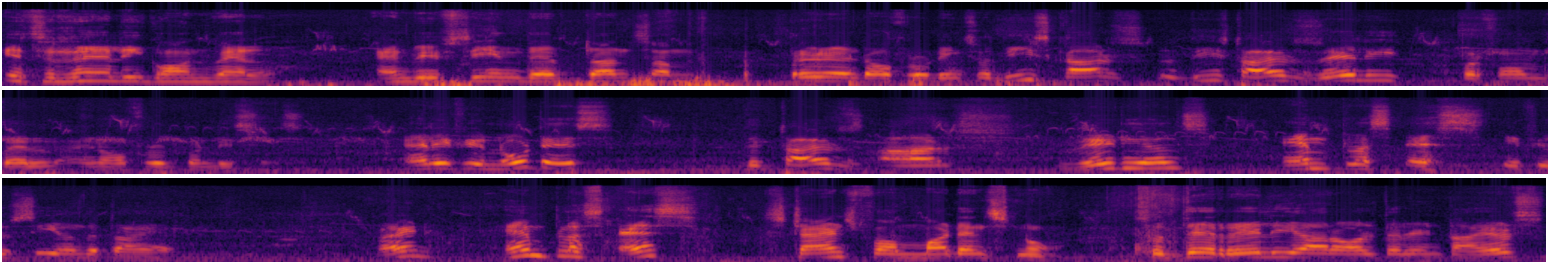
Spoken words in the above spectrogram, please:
it's really gone well, and we've seen they've done some brilliant off-roading. So these cars, these tires really perform well in off-road conditions. And if you notice, the tires are radials M plus S. If you see on the tire, right? M plus S stands for mud and snow. So they really are all-terrain tires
